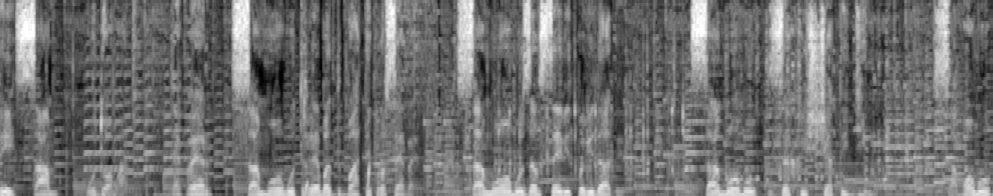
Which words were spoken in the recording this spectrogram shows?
ти сам удома. Тепер самому треба дбати про себе, самому за все відповідати, самому захищати дім, самому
